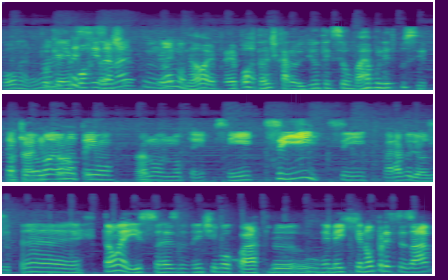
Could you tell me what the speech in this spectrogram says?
Porra, não, Porque não é precisa, importante. né? É- Não, não. não, é, é importante, cara. O Leon tem que ser o mais bonito possível. Ok, eu não, eu não tenho. Hã? Eu não, não tenho. Sim, sim, sim. Maravilhoso. É, então é isso, Resident Evil 4, o remake que não precisava,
